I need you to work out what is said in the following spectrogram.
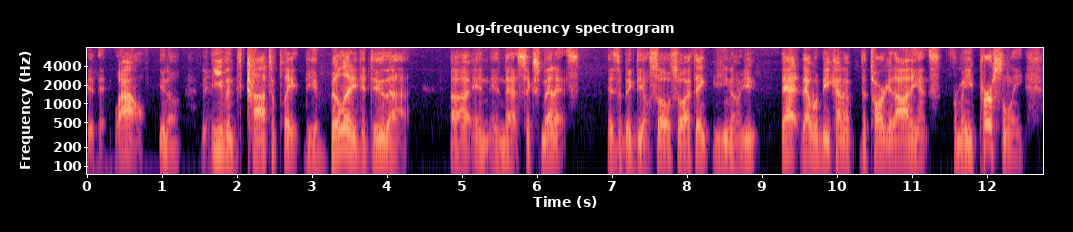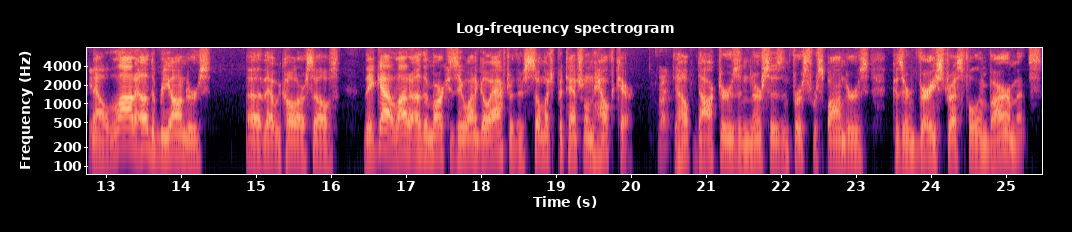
it- it- wow, you know, Yeah. even contemplate the ability to do that uh, in in that six minutes is a big deal. So so I think you know you that that would be kind of the target audience for me personally. Yeah. Now a lot of other beyonders uh, that we call ourselves, they got a lot of other markets they want to go after. There's so much potential in healthcare Right. to help doctors and nurses and first responders because they're in very stressful environments.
